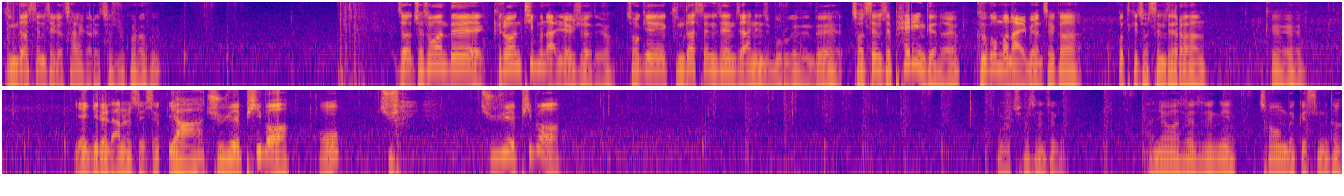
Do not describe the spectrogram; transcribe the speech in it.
군다 센세가 잘 가르쳐 줄 거라고요? 저 죄송한데 그런 팁은 알려주셔야 돼요 저게 군다 센세인지 아닌지 모르겠는데 저 센세 패링 되나요? 그것만 알면 제가 어떻게 저 센세랑 그 얘기를 나눌 수 있을 야 주위에 피봐 어? 주 주위에 피봐 오, 저 선생가 안녕하세요 선생님. 처음 뵙겠습니다.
